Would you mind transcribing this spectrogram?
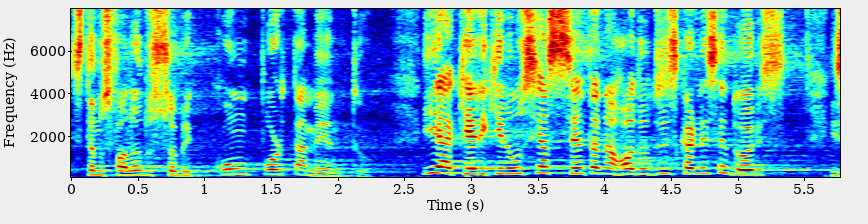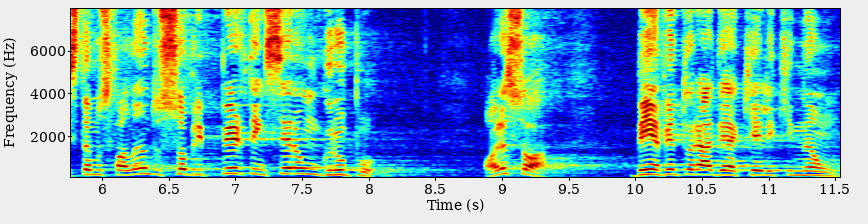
estamos falando sobre comportamento e é aquele que não se assenta na roda dos escarnecedores. Estamos falando sobre pertencer a um grupo. Olha só, bem-aventurado é aquele que não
